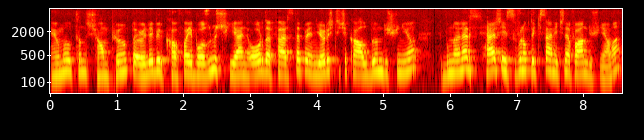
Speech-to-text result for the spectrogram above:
Hamilton şampiyonlukta öyle bir kafayı bozmuş ki yani orada Verstappen'in yarış dışı kaldığını düşünüyor. Bunların her, her şeyi 0.2 saniye içinde falan düşünüyor ama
